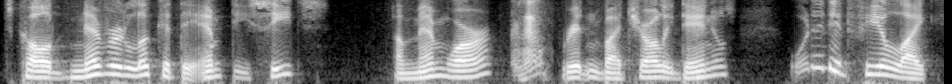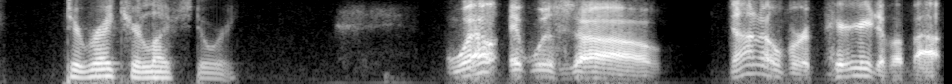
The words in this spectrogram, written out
It's called Never Look at the Empty Seats, a memoir Mhm. written by Charlie Daniels. What did it feel like to write your life story? Well, it was uh, done over a period of about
